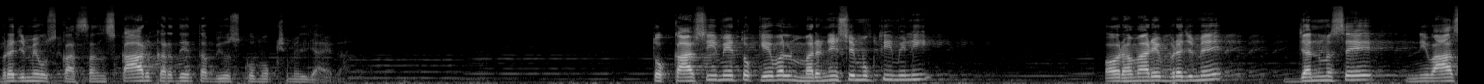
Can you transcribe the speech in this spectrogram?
ब्रज में उसका संस्कार कर दें, तब भी उसको मोक्ष मिल जाएगा। तो काशी में तो केवल मरने से मुक्ति मिली, और हमारे ब्रज में जन्म से, निवास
